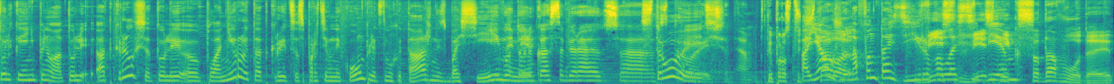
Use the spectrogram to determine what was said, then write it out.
только я не поняла, то ли открылся, то ли э, планирует открыться спортивный комплекс двухэтажный с Его бассейнами. только собираются Строить. строить, да. Ты просто А я читала уже нафантазировала весь себе. вестник садовода,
